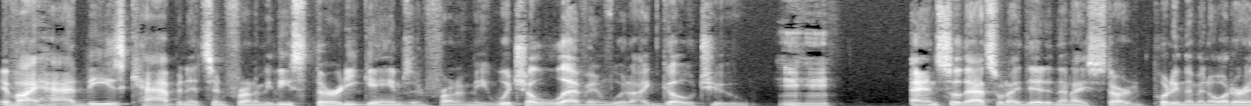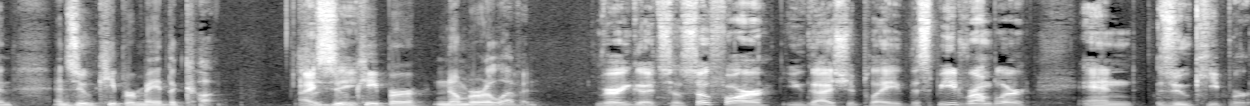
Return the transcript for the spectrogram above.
if I had these cabinets in front of me, these 30 games in front of me, which 11 would I go to? Mm-hmm. And so that's what I did, and then I started putting them in order, and and Zookeeper made the cut. I So see. Zookeeper number 11. Very good. So so far, you guys should play the Speed Rumbler and Zookeeper.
